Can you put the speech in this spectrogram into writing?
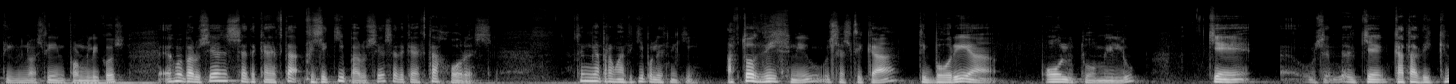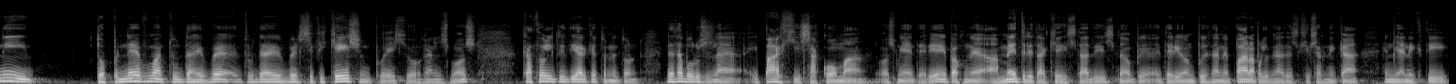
τη γνωστή Inform Λίκος. Έχουμε παρουσία σε 17, φυσική παρουσία σε 17 χώρες. Αυτό είναι μια πραγματική πολυεθνική. Αυτό δείχνει ουσιαστικά την πορεία όλου του ομίλου και, και καταδεικνύει το πνεύμα του, του diversification που έχει ο οργανισμός καθ' όλη τη διάρκεια των ετών. Δεν θα μπορούσες να υπάρχεις ακόμα ως μια εταιρεία. Υπάρχουν αμέτρητα case studies εταιρεών που ήταν πάρα πολύ δυνατέ και ξαφνικά εν μια νυχτή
